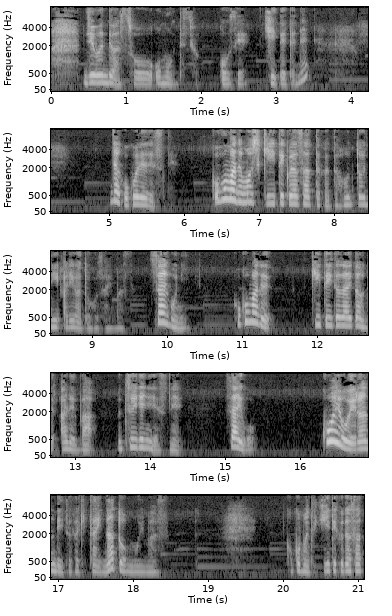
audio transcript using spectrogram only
自分ではそう思うんですよ。大勢聞いててね。ではここでですね、ここまでもし聞いてくださった方、本当にありがとうございます。最後に、ここまで聞いていただいたのであれば、ついでにですね、最後、声を選んでいただきたいなと思います。ここまで聞いてくださっ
